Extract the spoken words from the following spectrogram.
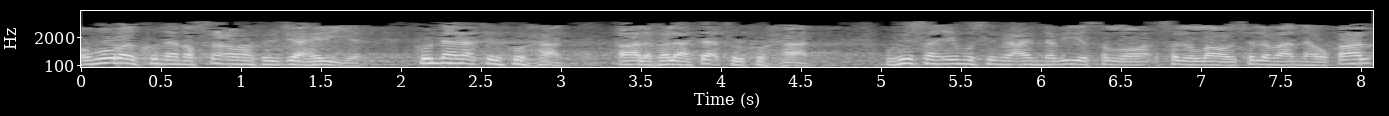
أمورا كنا نصنعها في الجاهلية. كنا نأتي الكهان. قال فلا تأتوا الكهان. وفي صحيح مسلم عن النبي صلى الله عليه وسلم أنه قال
